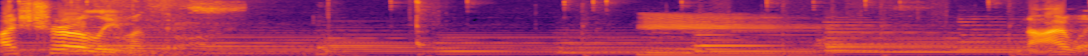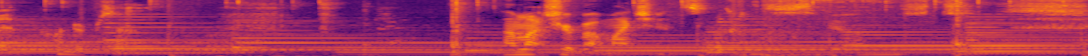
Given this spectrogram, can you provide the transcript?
I surely win this. Hmm. No, I win, 100%. I'm not sure about my chances, to be honest.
